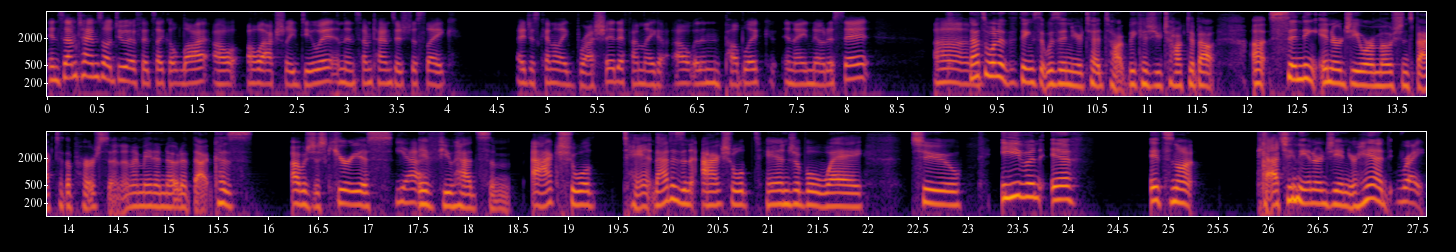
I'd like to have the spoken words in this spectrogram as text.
And sometimes I'll do it if it's like a lot, I'll I'll actually do it, and then sometimes it's just like I just kind of like brush it if I'm like out in public and I notice it. Um, That's one of the things that was in your TED talk because you talked about uh, sending energy or emotions back to the person. And I made a note of that because I was just curious Yeah. if you had some actual tan that is an actual tangible way to even if it's not catching the energy in your hand, right.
